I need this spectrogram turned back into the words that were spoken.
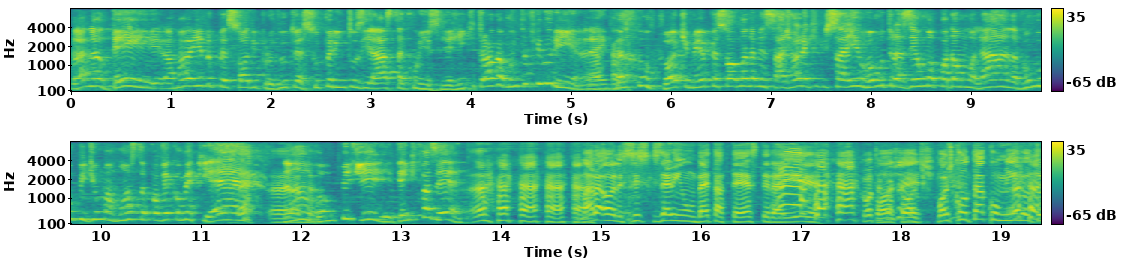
Lá não tem, a maioria do pessoal de produto é super entusiasta com isso. E a gente troca muita figurinha, né? Então, volte e meia, o pessoal manda mensagem: olha o que saiu, vamos trazer uma para dar uma olhada, vamos pedir uma amostra para ver como é que é. Não, vamos pedir, tem que fazer. Mara, olha, se vocês quiserem um beta tester aí, Conta pode, com a pode, gente. pode contar comigo. Eu tô...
